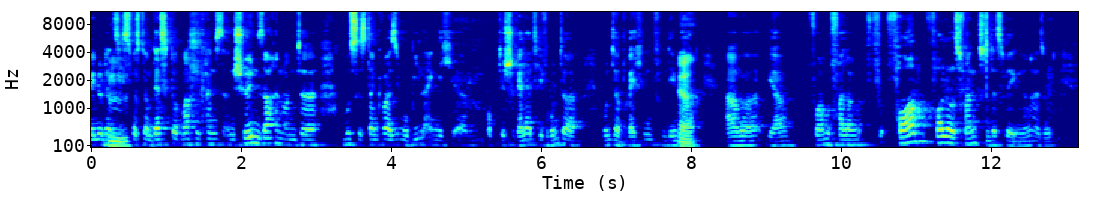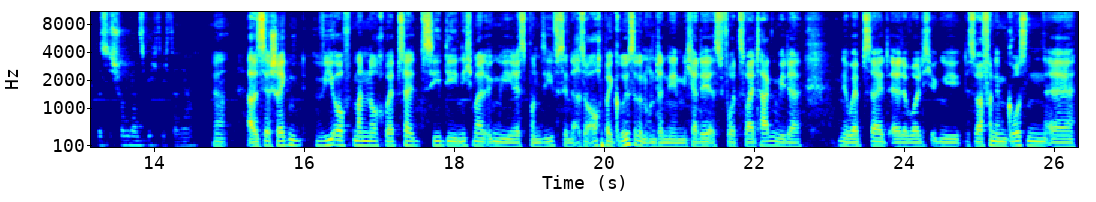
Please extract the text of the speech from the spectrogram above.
wenn du dann hm. siehst, was du am Desktop machen kannst an schönen Sachen und äh, musst es dann quasi mobil eigentlich ähm, optisch relativ runter, runterbrechen. Von dem ja. her, aber ja, Form, follow, Form follows Function deswegen. Ne? Also das ist schon ganz wichtig dann, ja. Ja. Aber es ist erschreckend, wie oft man noch Websites sieht, die nicht mal irgendwie responsiv sind. Also auch bei größeren Unternehmen. Ich hatte erst vor zwei Tagen wieder eine Website, äh, da wollte ich irgendwie, das war von einem großen äh,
